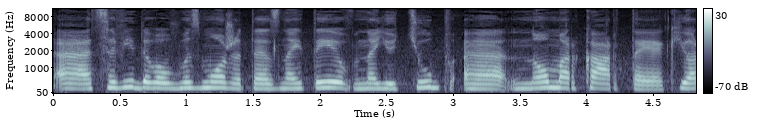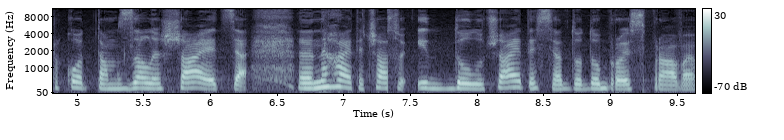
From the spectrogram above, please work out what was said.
Е, Це відео ви зможете знайти на YouTube. Е, Номер карти, QR-код там залишається. Е, Не гайте часу і долучайтеся до доброї справи.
